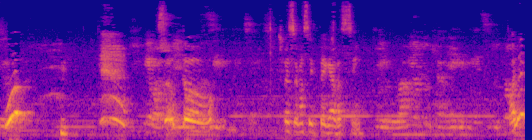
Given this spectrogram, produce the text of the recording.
Uh! Soltou. Deixa eu ver se eu consigo pegar ela assim. Olha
